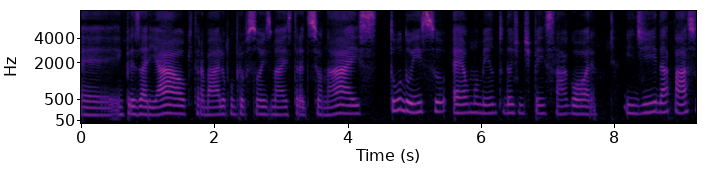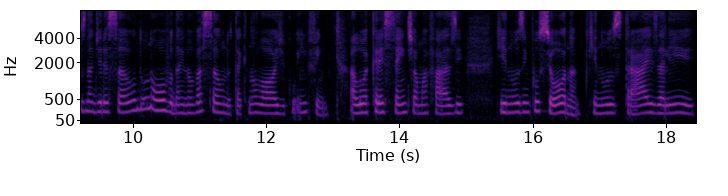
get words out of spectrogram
é, empresarial, que trabalham com profissões mais tradicionais. Tudo isso é o momento da gente pensar agora e de dar passos na direção do novo, da inovação, do tecnológico, enfim. A lua crescente é uma fase que nos impulsiona, que nos traz ali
